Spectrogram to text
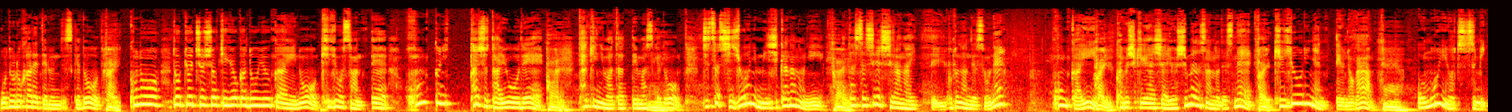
驚かれてるんですけど、はいこの東京中小企業家同友会の企業さんって本当に多種多様で、はい多岐にわたっていますけど、実は市場に身近なのに、はい私たちが知らないっていうことなんですよね。今回、はい。株式会社吉村さんのですね、はい。企業理念っていうのが、思いを包み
